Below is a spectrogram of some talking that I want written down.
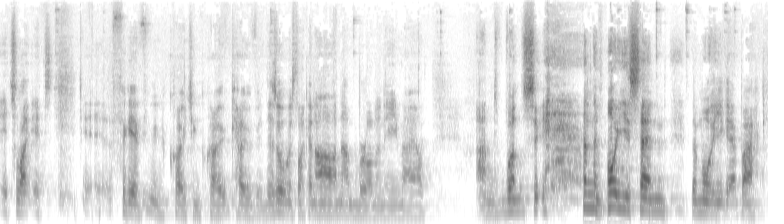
it's like it's forgive me quoting quote COVID. There's almost like an R number on an email, and once it, and the more you send, the more you get back.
